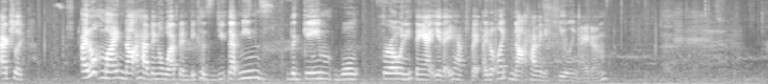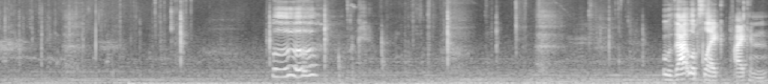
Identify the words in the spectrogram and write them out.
Actually, I don't mind not having a weapon because you, that means the game won't throw anything at you that you have to fight. I don't like not having a healing item. Uh, okay. Oh, that looks like I can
